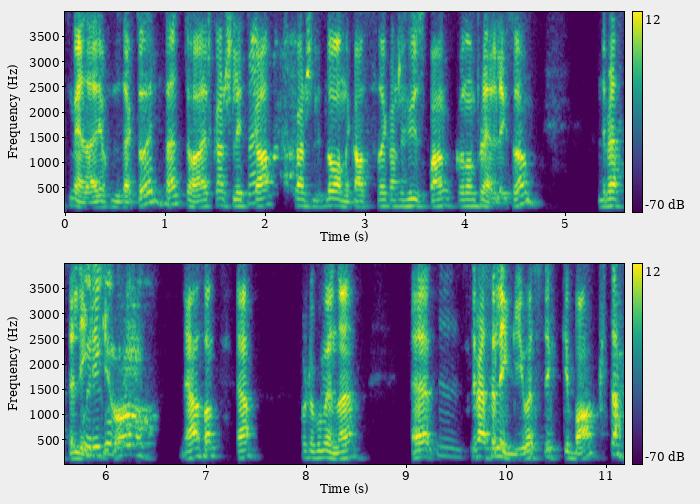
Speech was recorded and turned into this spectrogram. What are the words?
som er der i offentlig sektor. Sant? Du har kanskje litt skatt, kanskje litt lånekasse, kanskje husbank og noen flere, liksom. De fleste ligger jo Ja, sant. ja, Oslo kommune. Eh, mm. de fleste ligger jo et stykke bak. da.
